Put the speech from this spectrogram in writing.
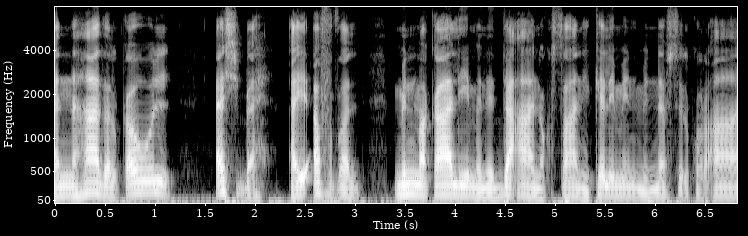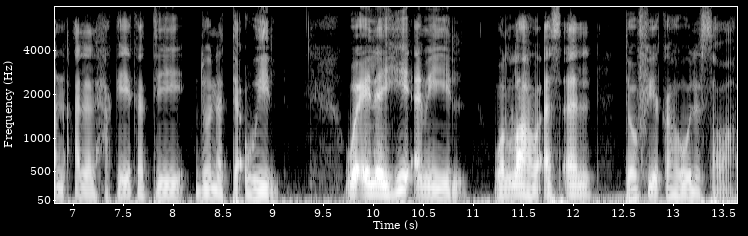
أن هذا القول أشبه أي أفضل من مقال من ادعى نقصان كلم من نفس القرآن على الحقيقة دون التأويل. وإليه أميل. والله أسأل توفيقه للصواب.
